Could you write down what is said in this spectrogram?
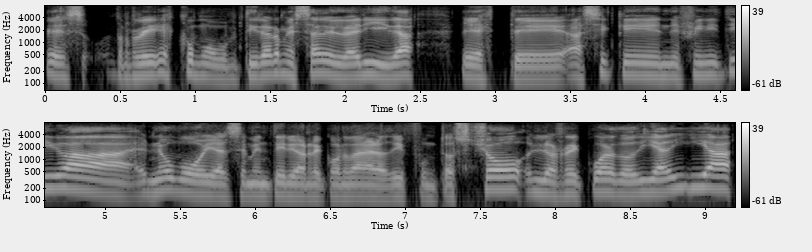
es, es como tirarme sal en la herida este, así que en definitiva no voy al cementerio a recordar a los difuntos. Yo los recuerdo día a día,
